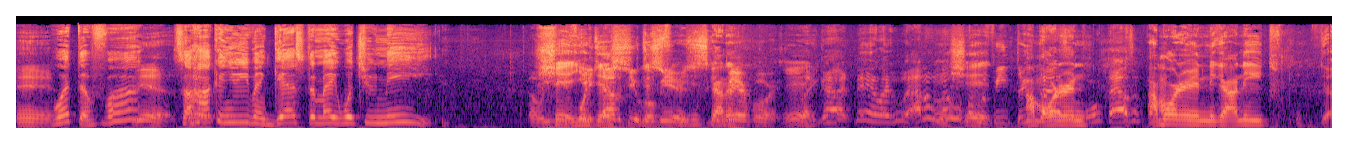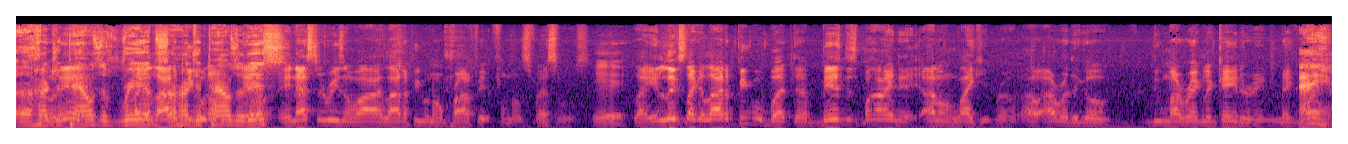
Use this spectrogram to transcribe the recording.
And What the fuck? Yeah, So, so- how can you even guesstimate what you need? Oh, Shit, you forty thousand just- people just- gonna be here. you just gotta- prepare for it. yeah. Like God damn, like I don't Man, know. if I'm gonna feed three I'm ordering- four thousand. I'm ordering, nigga. I need a hundred So then, pounds of ribs, lot a hundred pounds of this. and that's the reason why a lot of people don't profit from those festivals. Yeah. Like it looks like a lot of people, but the business behind it, I don't like it, bro. I, I'd rather go do my regular catering, make Damn.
